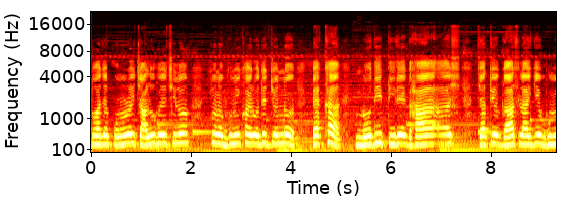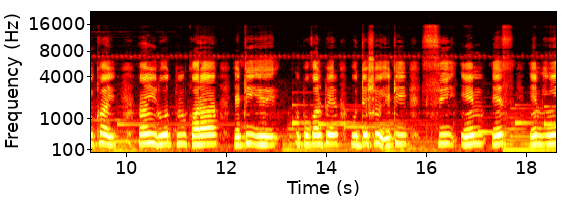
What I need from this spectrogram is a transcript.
দু হাজার পনেরোয় চালু হয়েছিল। ভূমিক্ষয় রোধের জন্য ব্যাখ্যা। নদীর তীরে ঘাস, জাতীয় গাছ লাগিয়ে ভূমিক্ষয় রোধ করা এটি প্রকল্পের উদ্দেশ্য। এটি সিএমএস এমই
